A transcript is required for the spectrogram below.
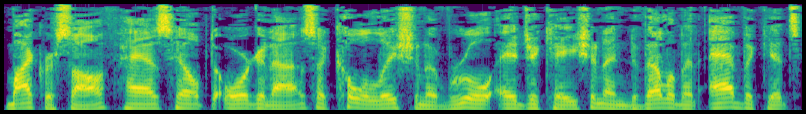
Microsoft has helped organize a coalition of rural education and development advocates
